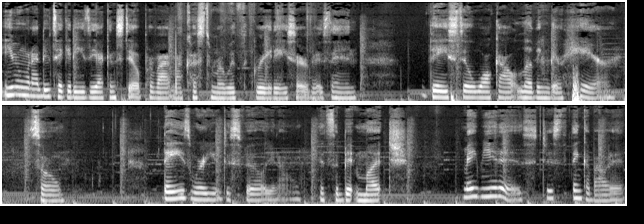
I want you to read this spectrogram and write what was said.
Even when I do take it easy, I can still provide my customer with grade A service and they still walk out loving their hair. So, days where you just feel, you know, it's a bit much, maybe it is. Just think about it.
